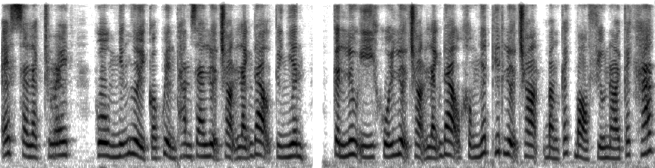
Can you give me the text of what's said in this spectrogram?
S-Selectorate, gồm những người có quyền tham gia lựa chọn lãnh đạo tuy nhiên, cần lưu ý khối lựa chọn lãnh đạo không nhất thiết lựa chọn bằng cách bỏ phiếu nói cách khác,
